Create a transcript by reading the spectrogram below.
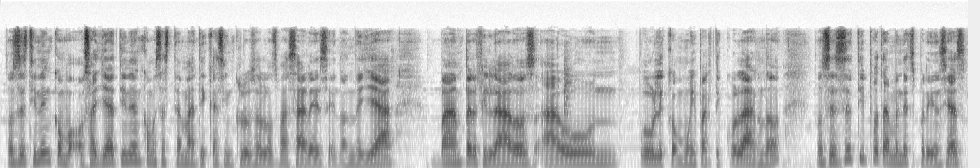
Entonces tienen como, o sea, ya tienen como esas temáticas incluso los bazares, en donde ya van perfilados a un público muy particular, ¿no? Entonces ese tipo también de experiencias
